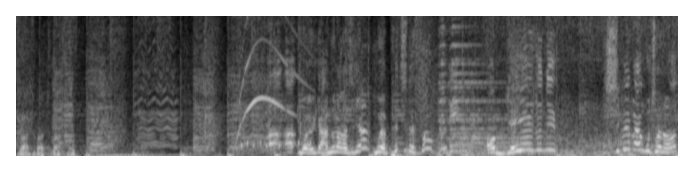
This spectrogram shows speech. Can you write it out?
들어와 들어와 들어와 들어와 아, 아 뭐야 여기 안 올라가지냐? 뭐야 패치됐어? 오랜만 어 예예주님 11만 9천 원.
